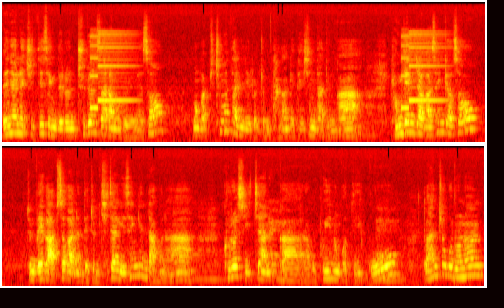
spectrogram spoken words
내년에 GT생들은 주변 사람으로 인해서 뭔가 피치 못할 일을 좀 당하게 되신다든가 경쟁자가 생겨서 좀 내가 앞서가는데 좀 지장이 생긴다거나 그럴 수 있지 않을까라고 보이는 것도 있고 네. 또 한쪽으로는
